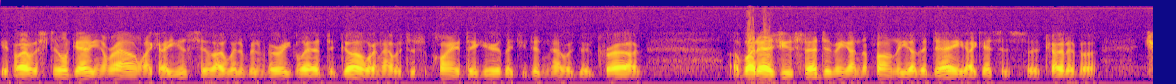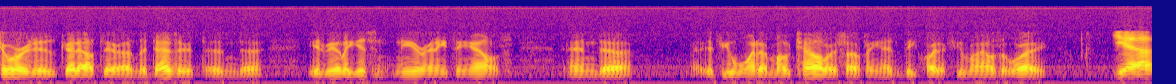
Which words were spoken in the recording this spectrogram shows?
if I was still getting around like I used to, I would have been very glad to go. And I was disappointed to hear that you didn't have a good crowd. Uh, but as you said to me on the phone the other day, I guess it's uh, kind of a chore to get out there on the desert, and uh, it really isn't near anything else. And uh, if you want a motel or something, it'd be quite a few miles away. Yeah,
